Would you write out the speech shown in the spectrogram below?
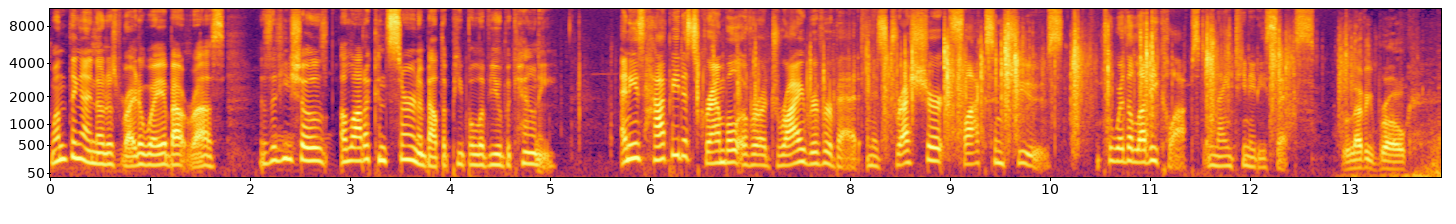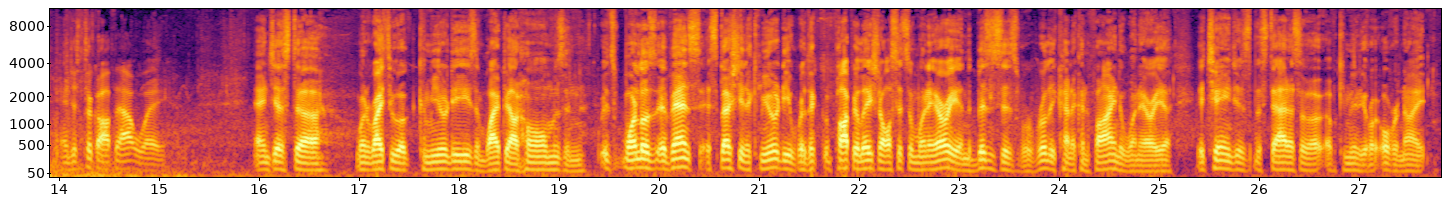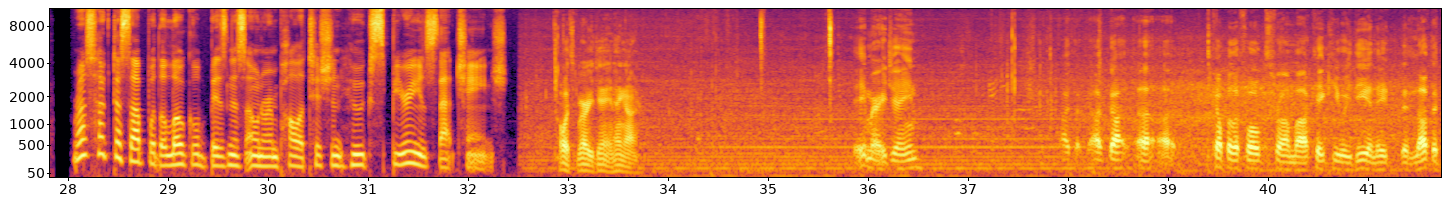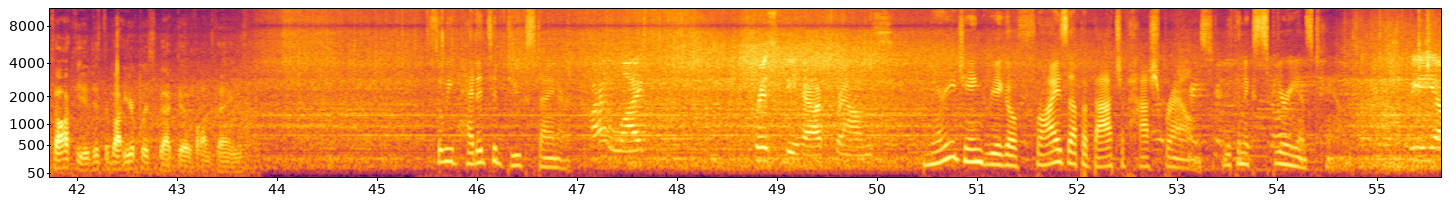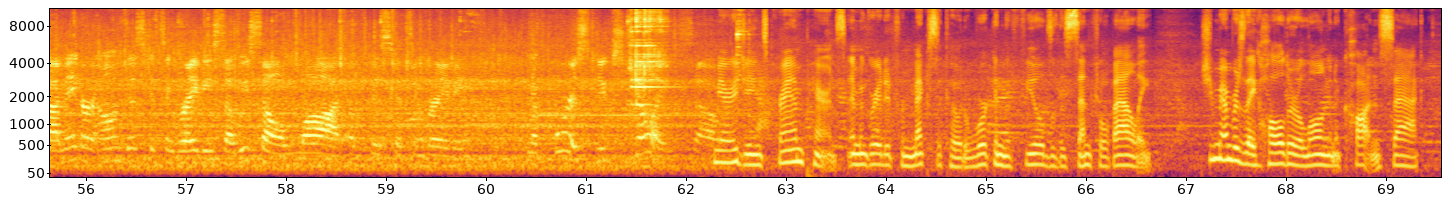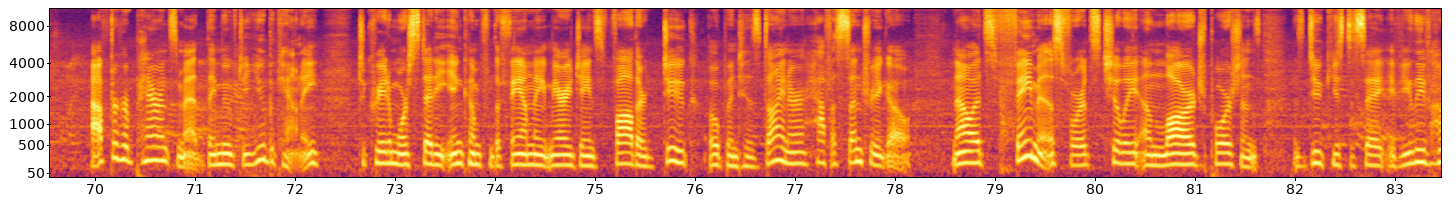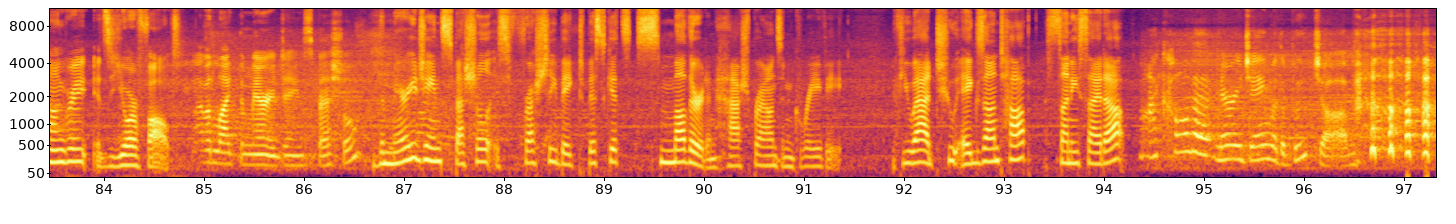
One thing I noticed right away about Russ is that he shows a lot of concern about the people of Yuba County. And he's happy to scramble over a dry riverbed in his dress shirt, slacks, and shoes to where the levee collapsed in 1986. The levee broke and just took off that way and just uh, went right through communities and wiped out homes. And it's one of those events, especially in a community where the population all sits in one area and the businesses were really kind of confined to one area. It changes the status of a, of a community overnight. Russ hooked us up with a local business owner and politician who experienced that change. Oh, it's Mary Jane. Hang on. Hey, Mary Jane. I've got uh, a couple of folks from uh, KQED, and they, would love to talk to you just about your perspective on things so we headed to Duke's Diner. I like crispy hash browns. Mary Jane Griego fries up a batch of hash browns with an experienced hand. We uh, make our own biscuits and gravy, so we sell a lot of biscuits and gravy. And of course, Duke's chili. So. Mary Jane's grandparents immigrated from Mexico to work in the fields of the Central Valley. She remembers they hauled her along in a cotton sack. After her parents met, they moved to Yuba County. To create a more steady income for the family, Mary Jane's father, Duke, opened his diner half a century ago. Now it's famous for its chili and large portions. As Duke used to say, if you leave hungry, it's your fault. I would like the Mary Jane special. The Mary Jane special is freshly baked biscuits smothered in hash browns and gravy. If you add two eggs on top, sunny side up. I call that Mary Jane with a boot job.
